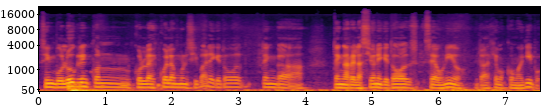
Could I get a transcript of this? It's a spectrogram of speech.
se involucren con, con las escuelas municipales, que todo tenga, tenga relación y que todo sea unido y trabajemos como equipo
